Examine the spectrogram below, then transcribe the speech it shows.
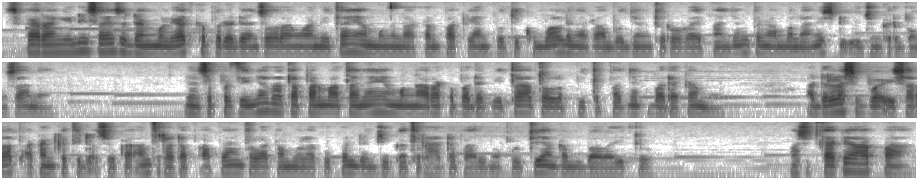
sekarang ini saya sedang melihat keberadaan seorang wanita yang mengenakan pakaian putih kumal dengan rambut yang terurai panjang tengah menangis di ujung gerbong sana. Dan sepertinya tatapan matanya yang mengarah kepada kita atau lebih tepatnya kepada kamu adalah sebuah isyarat akan ketidaksukaan terhadap apa yang telah kamu lakukan dan juga terhadap harimau putih yang kamu bawa itu. Maksud kakek apa?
